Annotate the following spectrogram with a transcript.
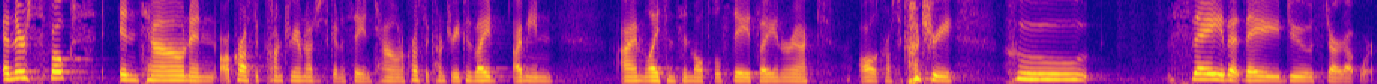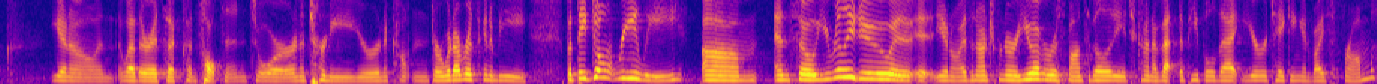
and there's folks in town and across the country. I'm not just going to say in town, across the country, because I, I mean, I'm licensed in multiple states. I interact all across the country, who say that they do startup work you know, and whether it's a consultant or an attorney or an accountant or whatever it's going to be, but they don't really. Um, and so you really do, it, it, you know, as an entrepreneur, you have a responsibility to kind of vet the people that you're taking advice from.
